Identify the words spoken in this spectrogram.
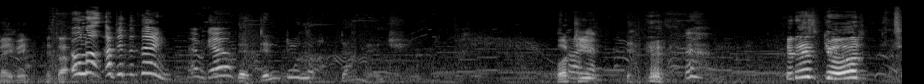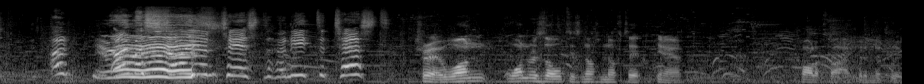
Maybe is that? Oh look, I did the thing. There we go. It didn't do much damage. What try do you? it is good. I'm, I'm a really is. scientist. I need to test. True. One one result is not enough to you know qualify for the nuclear.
